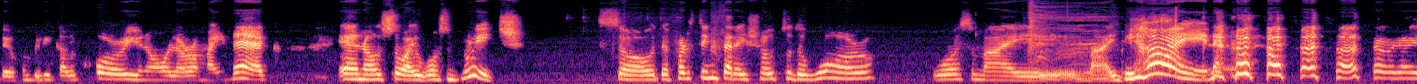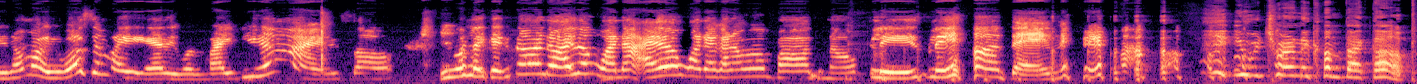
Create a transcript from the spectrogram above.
the umbilical cord you know all around my neck and also i was breech so the first thing that i showed to the world was my my behind you know it wasn't my head it was my behind so it was like no no i don't want to i don't want to go back no please please don't take me you were trying to come back up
